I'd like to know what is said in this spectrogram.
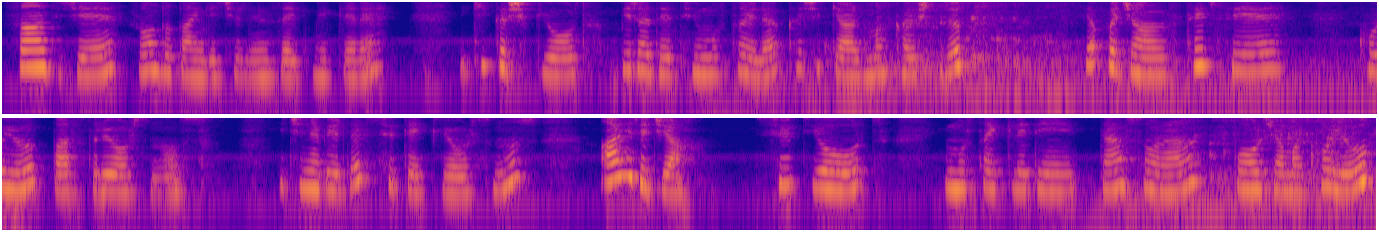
sadece rondodan geçirdiğiniz ekmeklere 2 kaşık yoğurt, 1 adet yumurta ile kaşık yardımı karıştırıp yapacağınız tepsiye koyup bastırıyorsunuz. İçine bir de süt ekliyorsunuz. Ayrıca süt, yoğurt, yumurta eklediğinden sonra borcama koyup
